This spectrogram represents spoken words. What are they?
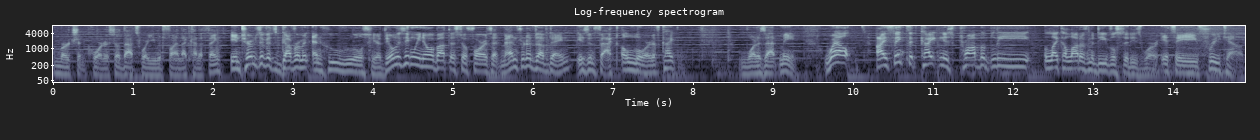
merchant quarter, so that's where you would find that kind of thing. In terms of its government and who rules here, the only thing we know about this so far is that Manfred of Dovedane is in fact a lord of Kyton. What does that mean? Well, I think that Kyton is probably like a lot of medieval cities were. It's a free town.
